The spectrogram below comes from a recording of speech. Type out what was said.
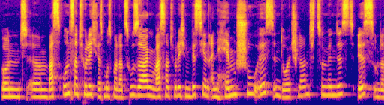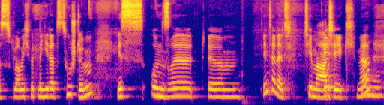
Und ähm, was uns natürlich, das muss man dazu sagen, was natürlich ein bisschen ein Hemmschuh ist, in Deutschland zumindest, ist, und das glaube ich, wird mir jeder zustimmen, ist unsere ähm, Internet-Thematik. Ne? Mhm.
